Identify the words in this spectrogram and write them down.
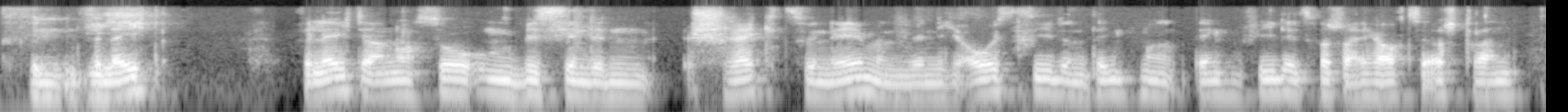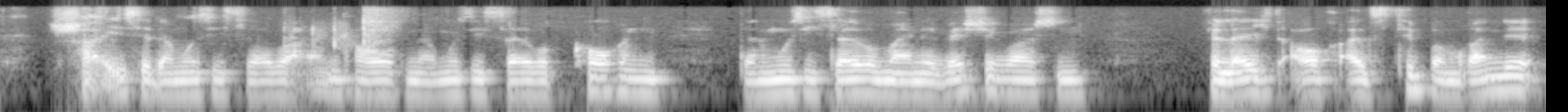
Finde vielleicht, ich. Vielleicht auch noch so, um ein bisschen den Schreck zu nehmen. Wenn ich ausziehe, dann denkt man, denken viele jetzt wahrscheinlich auch zuerst dran, scheiße, da muss ich selber einkaufen, da muss ich selber kochen, dann muss ich selber meine Wäsche waschen. Vielleicht auch als Tipp am Rande,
